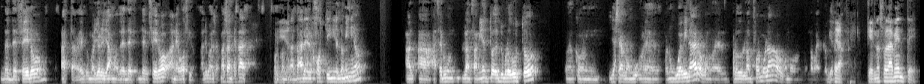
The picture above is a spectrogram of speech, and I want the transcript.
desde cero hasta, eh, como yo le llamo, desde, cero a negocio, ¿vale? Vas, a empezar por contratar el hosting y el dominio, a, hacer un lanzamiento de tu producto eh, con, ya sea con, eh, con, un webinar o con el Product Land Fórmula o como lo, quieras. O sea, que no solamente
